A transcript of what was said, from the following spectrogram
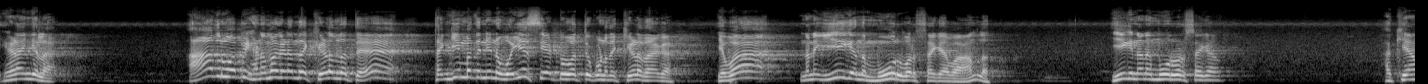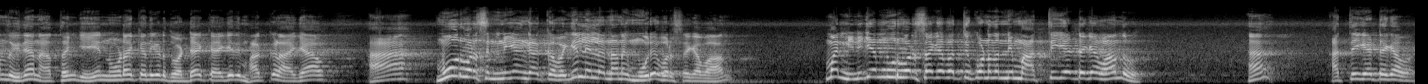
ಹೇಳಂಗಿಲ್ಲ. ಆದರೂ ಒಬ್ಬ ಹೆಣ್ಮಗಳಿಂದ ಕೇಳಲತ್ತೆ, ತಂಗಿ, ಮತ್ತು ನಿನ್ನ ವಯಸ್ಸು ಎಟ್ಟು ಒತ್ತುಕೊಂಡದ ಕೇಳಿದಾಗ ಯವ ನನಗೆ ಈಗ ಒಂದು ಮೂರು ವರ್ಷ ಆಗ್ಯಾವ ಅನ್ಲ ಈಗ ನನಗೆ ಮೂರು ವರ್ಷ ಆಗ್ಯಾವ. ಅಕ್ಕಿ ಅಂದ್ಲು, ಇದೇನ ತಂಗಿ ನೋಡೋಕೆ ಹಿಡ್ದು ದೊಡ್ಡಕ್ಕೆ ಆಗಿದೆ ಮಕ್ಕಳು ಆಗ್ಯಾವ? ಆ, ಮೂರು ವರ್ಷ ನಿನಗೆ ಹೆಂಗೆ ಇಲ್ಲ ಇಲ್ಲಿಲ್ಲ ನನಗೆ ಮೂರೇ ವರ್ಷ ಆಗ್ಯಾವ ಮ, ನಿನಗೆ ಮೂರು ವರ್ಷ ಆಗ್ಯಾವ ತಿಳ್ಕೊಂಡ್ರೆ ನಿಮ್ಮ ಅತ್ತಿಗೆ ಎಟ್ಟಾಗ್ಯಾವ ಅಂದರು ಹಾಂ ಅತ್ತಿಗೆ ಎಟ್ಟಾಗ್ಯಾವ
